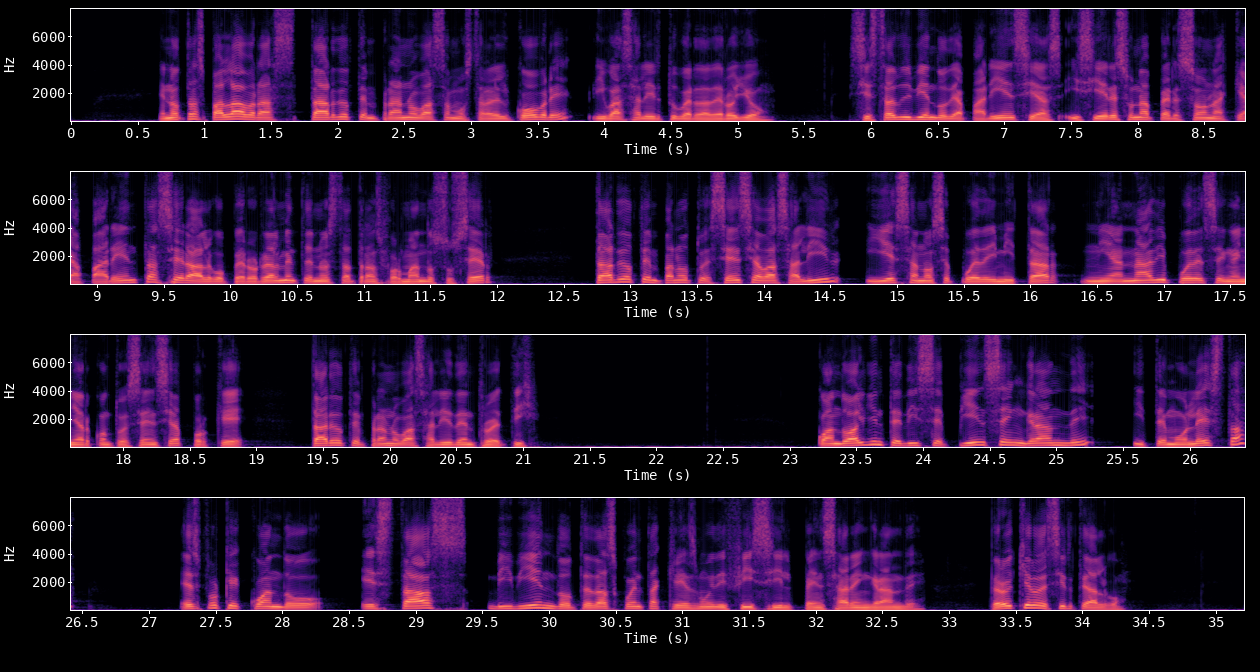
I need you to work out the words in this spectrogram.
En otras palabras, tarde o temprano vas a mostrar el cobre y va a salir tu verdadero yo si estás viviendo de apariencias y si eres una persona que aparenta ser algo pero realmente no está transformando su ser, tarde o temprano tu esencia va a salir y esa no se puede imitar, ni a nadie puedes engañar con tu esencia porque tarde o temprano va a salir dentro de ti. Cuando alguien te dice piensa en grande y te molesta, es porque cuando estás viviendo te das cuenta que es muy difícil pensar en grande. Pero hoy quiero decirte algo.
